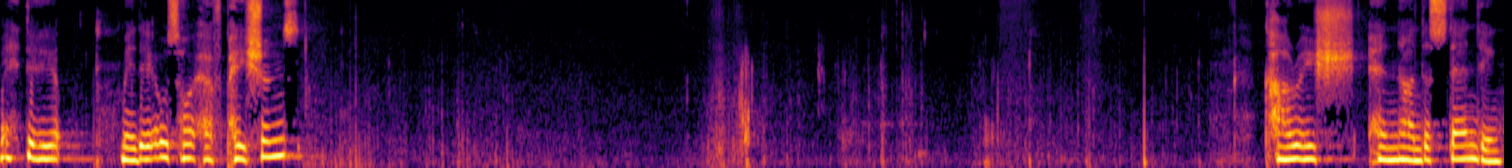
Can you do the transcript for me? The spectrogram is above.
May they, may they also have patience. Courage and understanding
